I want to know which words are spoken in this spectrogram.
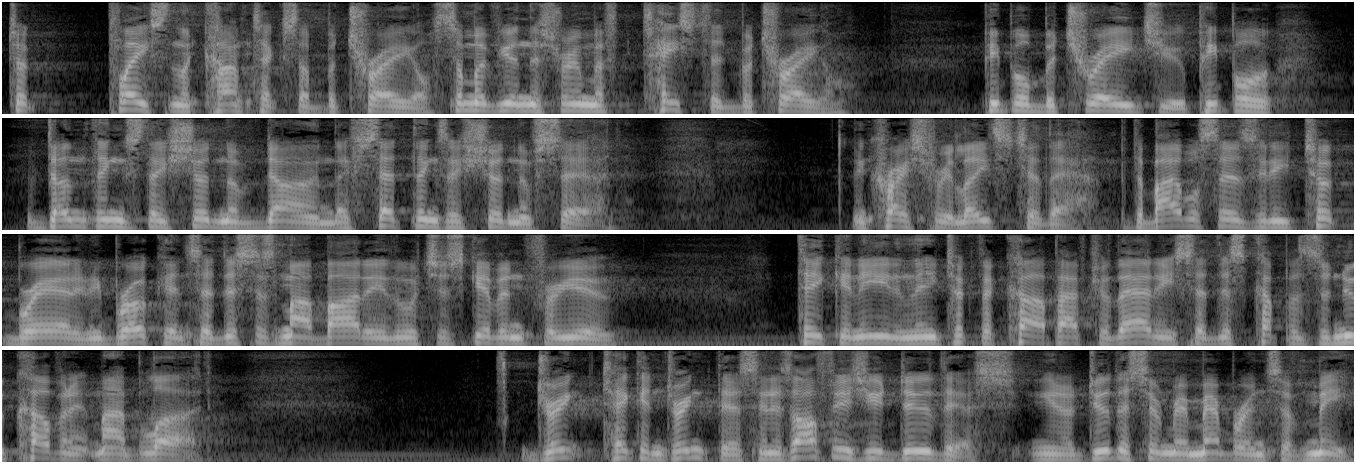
took place in the context of betrayal. Some of you in this room have tasted betrayal. People betrayed you. People have done things they shouldn't have done. They've said things they shouldn't have said. And Christ relates to that. But the Bible says that he took bread and he broke it and said, This is my body which is given for you. Take and eat. And then he took the cup after that and he said, This cup is the new covenant, my blood. Drink, take and drink this. And as often as you do this, you know, do this in remembrance of me.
